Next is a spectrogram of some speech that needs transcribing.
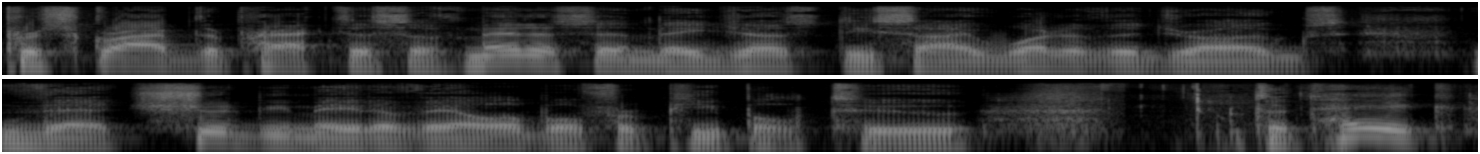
prescribe the practice of medicine. They just decide what are the drugs that should be made available for people to to take.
